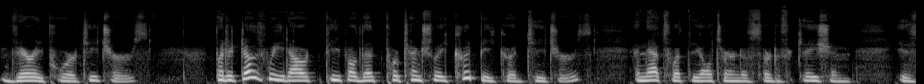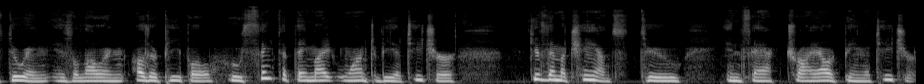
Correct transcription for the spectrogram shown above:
very poor teachers, but it does weed out people that potentially could be good teachers, and that's what the alternative certification is doing is allowing other people who think that they might want to be a teacher give them a chance to in fact try out being a teacher.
